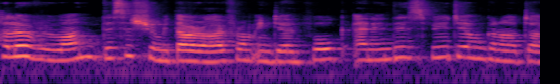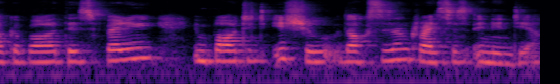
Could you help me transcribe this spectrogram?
Hello everyone, this is Shumita Roy from Indian Folk and in this video I'm gonna talk about this very important issue, the oxygen crisis in India.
